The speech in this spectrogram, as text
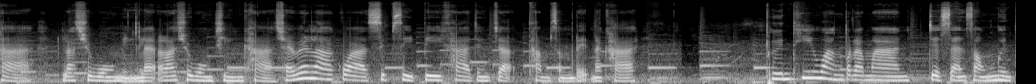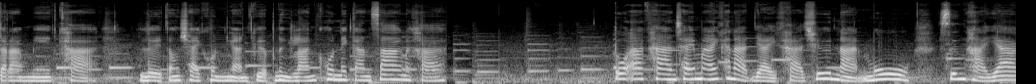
ค่ะ ราชวงศ์หมิงและราชวงศ์ชิงค่ะ ใช้เวลากว่า 14 ปีค่ะ จึงจะทำสำเร็จนะคะ พื้นที่วางประมาณ 720,000 ตารางเมตรค่ะ เลยต้องใช้คนงานเกือบ 1 ล้านคนในการสร้างนะคะ ตัวอาคารใช้ไม้ขนาดใหญ่ค่ะชื่อหนานมู่ ซึ่งหายาก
